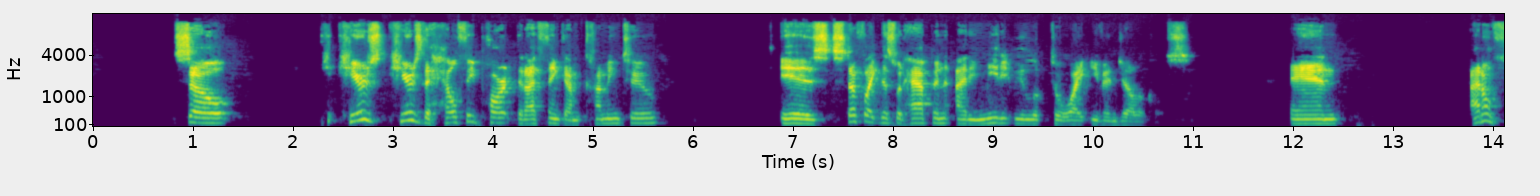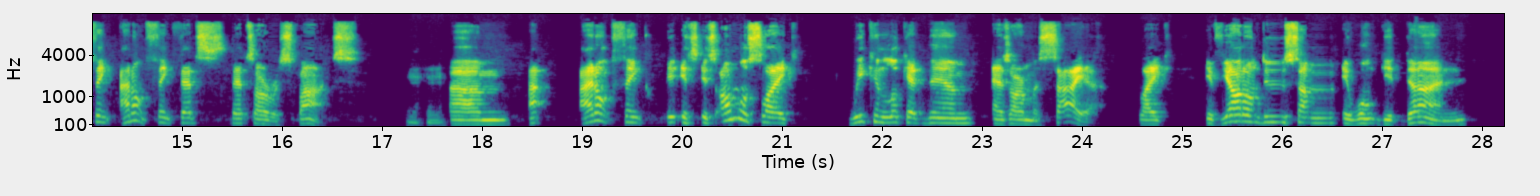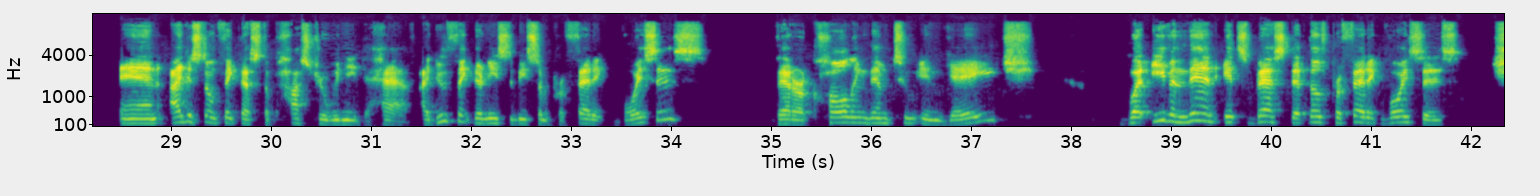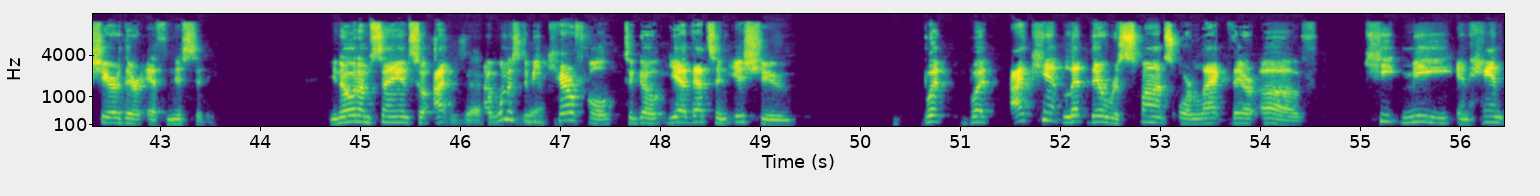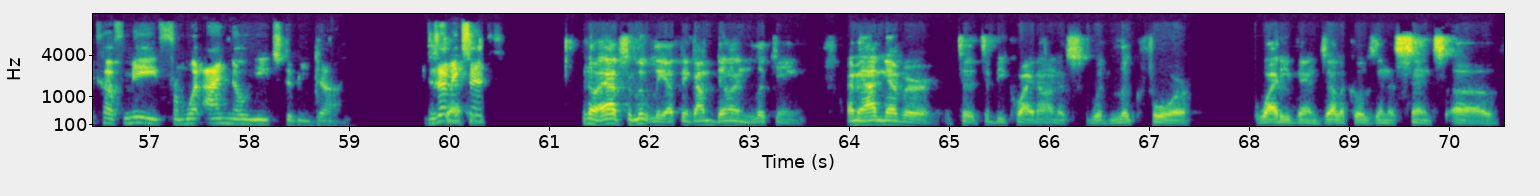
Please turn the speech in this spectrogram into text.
so here's here's the healthy part that I think I'm coming to is stuff like this would happen, I'd immediately look to white evangelicals. And I don't think I don't think that's that's our response. Mm-hmm. Um, I I don't think it's it's almost like we can look at them as our Messiah. Like, if y'all don't do something, it won't get done. And I just don't think that's the posture we need to have. I do think there needs to be some prophetic voices that are calling them to engage. But even then, it's best that those prophetic voices share their ethnicity. You know what I'm saying? So I, exactly. I want us to yeah. be careful to go, yeah, that's an issue, but but I can't let their response or lack thereof keep me and handcuff me from what I know needs to be done. Does that exactly. make sense? No, absolutely. I think I'm done looking. I mean, I never, to to be quite honest, would look for white evangelicals in a sense of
